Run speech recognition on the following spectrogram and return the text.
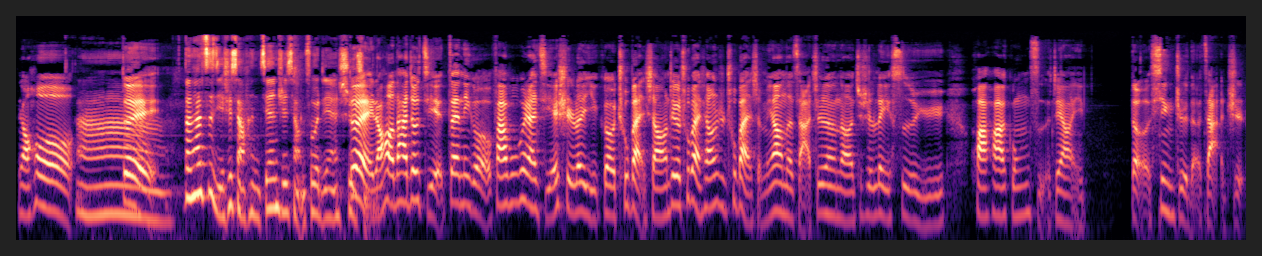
然后啊，对，但他自己是想很坚持想做这件事情。对，然后他就结在那个发布会上结识了一个出版商，这个出版商是出版什么样的杂志的呢？就是类似于《花花公子》这样一的性质的杂志。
